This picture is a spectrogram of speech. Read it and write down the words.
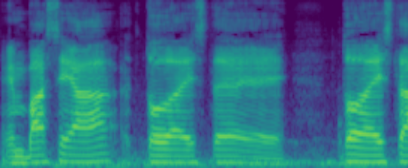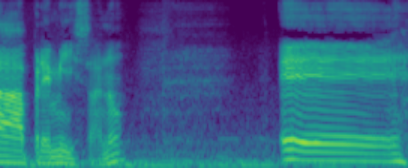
en base a toda, este, esta premisa, ¿no? Eh,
